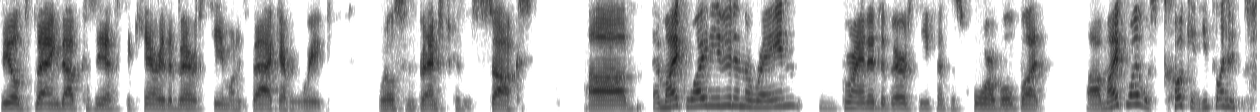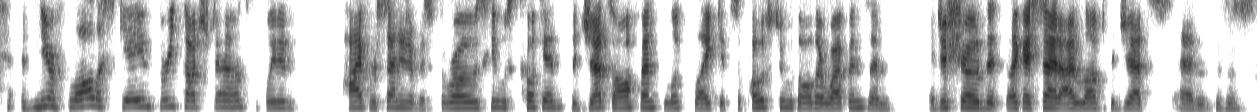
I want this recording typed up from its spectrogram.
Fields banged up because he has to carry the Bears team on his back every week. Wilson benched because he sucks. Uh, and Mike White, even in the rain, granted, the Bears defense is horrible, but uh, Mike White was cooking. He played a near flawless game, three touchdowns, completed high percentage of his throws. He was cooking. The Jets offense looked like it's supposed to with all their weapons. And it just showed that, like I said, I loved the Jets. And this is,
